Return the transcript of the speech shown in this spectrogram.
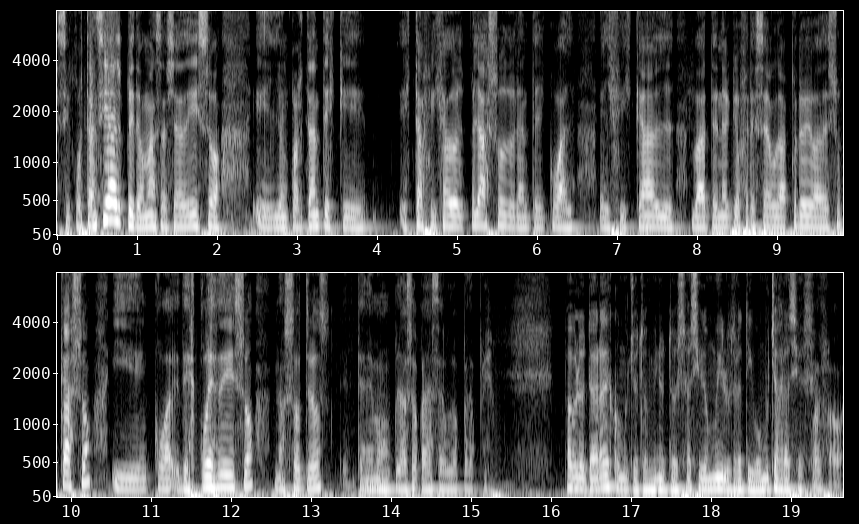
circunstancial, pero más allá de eso, lo importante es que está fijado el plazo durante el cual el fiscal va a tener que ofrecer la prueba de su caso y después de eso nosotros tenemos un plazo para hacer lo propio. Pablo, te agradezco mucho estos minutos, ha sido muy ilustrativo, muchas gracias. Por favor.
